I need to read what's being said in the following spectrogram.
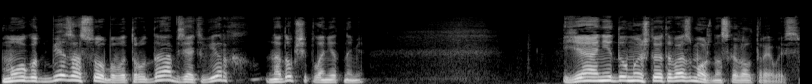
могут без особого труда взять верх над общепланетными». «Я не думаю, что это возможно», — сказал Тревис.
